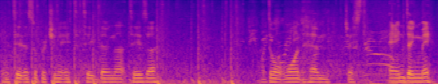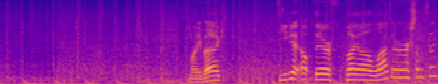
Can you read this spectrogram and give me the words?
Gonna take this opportunity to take down that taser. I don't want him just ending me. Money bag. Do you get up there via a ladder or something?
